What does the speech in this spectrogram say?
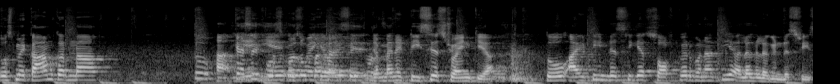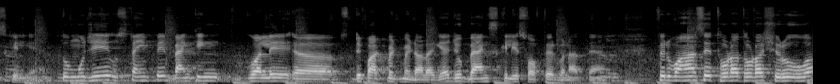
उसमें काम करना तो हाँ, कैसे ये, ये उसमें क्या वैसे जब मैंने टी सी एस ज्वाइन किया तो आईटी इंडस्ट्री क्या सॉफ्टवेयर बनाती है अलग अलग इंडस्ट्रीज़ के लिए? तो मुझे उस टाइम पे बैंकिंग वाले डिपार्टमेंट में डाला गया जो बैंक्स के लिए सॉफ्टवेयर बनाते हैं। हम्म। फिर वहाँ से थोड़ा थोड़ा शुरू हुआ।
